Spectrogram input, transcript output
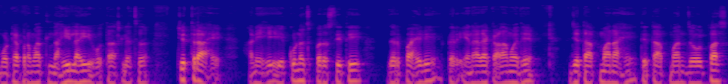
मोठ्या प्रमाणात लाही लाही होत असल्याचं चित्र आहे. आणि ही एकूणच परिस्थिती जर पाहिली तर येणाऱ्या काळामध्ये जे तापमान आहे ते तापमान जवळपास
